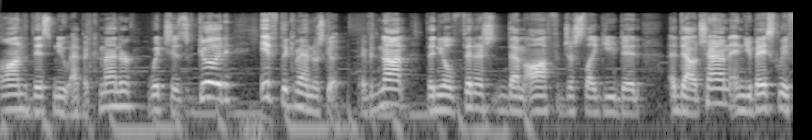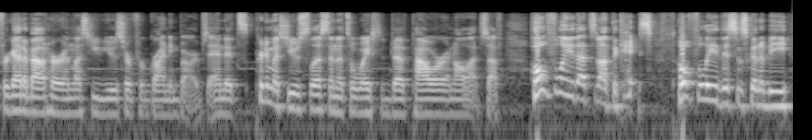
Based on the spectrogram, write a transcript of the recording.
on this new epic commander which is good if the commander's good. If it's not then you'll finish them off just like you did a Diaochan and you basically forget about her unless you use her for grinding barbs and it's pretty much useless and it's a waste of dev power and all that stuff. Hopefully that's not the case. Hopefully this is going to be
